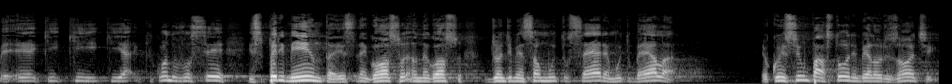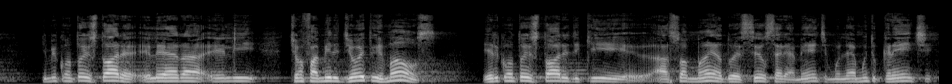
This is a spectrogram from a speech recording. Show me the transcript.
eh, que, que, que, que, quando você experimenta esse negócio, é um negócio de uma dimensão muito séria, muito bela. Eu conheci um pastor em Belo Horizonte que me contou a história. Ele era, ele tinha uma família de oito irmãos. E ele contou a história de que a sua mãe adoeceu seriamente, mulher muito crente,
